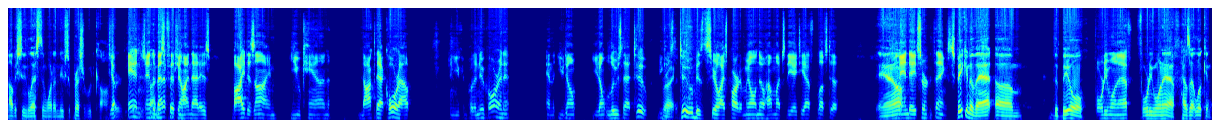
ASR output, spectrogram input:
obviously less than what a new suppressor would cost. Yep. And and the benefit behind that is by design you can knock that core out and you can put a new core in it and you don't you don't lose that tube because Right. the tube is the serialized part and we all know how much the ATF loves to Yeah. mandate certain things. Speaking of that, um, the bill 41F 41F, how's that looking?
